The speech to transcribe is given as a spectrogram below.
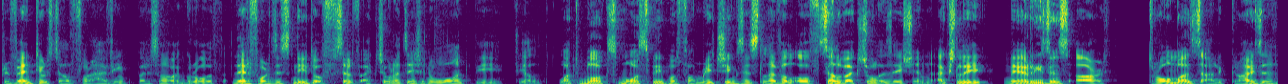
prevent yourself from having personal growth. Therefore, this need of self-actualization won't be filled. What blocks most people from reaching this level of self-actualization? Actually, main reasons are traumas and crises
